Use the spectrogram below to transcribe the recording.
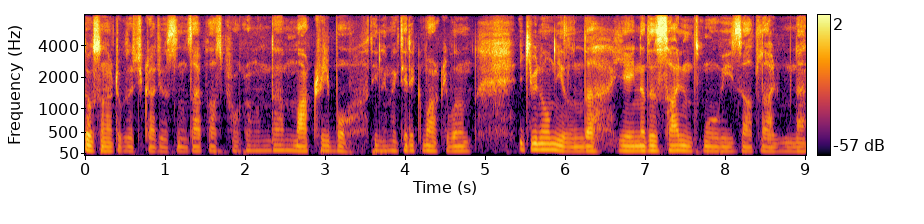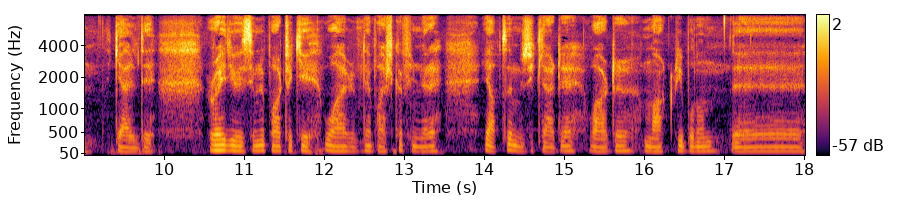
99 Açık Radyosu'nun iPlus programında Mark Ribot dinlemekteydik. Mark Ribot'un 2010 yılında yayınladığı Silent Movies adlı albümünden geldi. Radio isimli parça ki bu albümde başka filmlere yaptığı müziklerde vardı. Mark Ribot'un ee,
